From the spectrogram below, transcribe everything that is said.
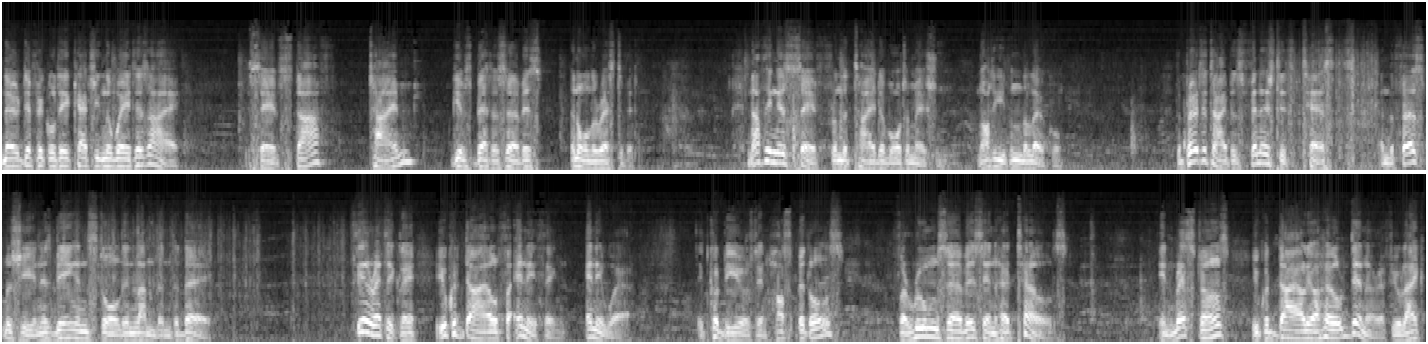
No difficulty catching the waiter's eye. Saves staff, time, gives better service, and all the rest of it. Nothing is safe from the tide of automation, not even the local. The prototype has finished its tests, and the first machine is being installed in London today. Theoretically, you could dial for anything, anywhere. It could be used in hospitals, for room service in hotels. In restaurants, you could dial your whole dinner, if you like,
